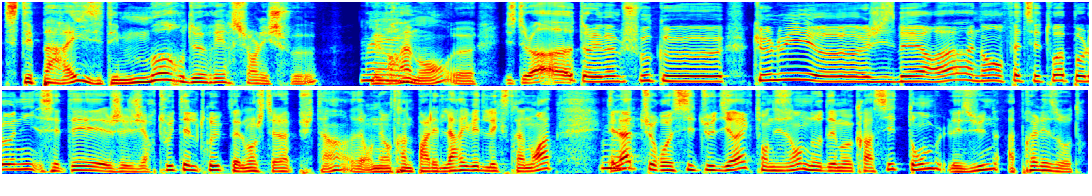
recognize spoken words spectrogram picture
C'était pareil, ils étaient morts de rire sur les cheveux. Mais vraiment, euh, ils étaient là, ah, t'as les mêmes cheveux que, que lui, euh, Gisbert. Ah non, en fait, c'est toi, Polony. C'était, j'ai j'ai retweeté le truc tellement j'étais là, putain, on est en train de parler de l'arrivée de l'extrême droite. Et là, tu resitues direct en disant nos démocraties tombent les unes après les autres.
